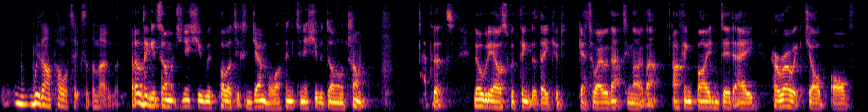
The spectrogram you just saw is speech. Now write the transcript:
with our politics at the moment? I don't think it's so much an issue with politics in general. I think it's an issue with Donald Trump that nobody else would think that they could get away with acting like that. I think Biden did a heroic job of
